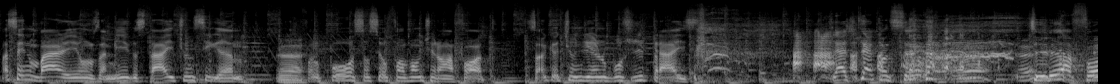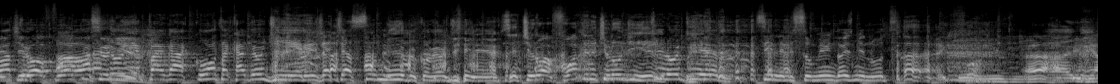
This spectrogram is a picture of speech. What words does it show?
Passei num bar aí, uns amigos, tá? E tinha um cigano. É. Falou, pô, sou seu fã, vamos tirar uma foto? Só que eu tinha um dinheiro no bolso de trás. Você acha que aconteceu? Tirei a foto. Ele tirou a foto e o hora seu que eu dinheiro. ia pagar a conta, cadê o dinheiro? Ele já tinha sumido com o meu dinheiro. Você tirou a foto e ele tirou o dinheiro. Tirou o dinheiro. Sim, ele sumiu em dois minutos. Ah, rapidinho.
